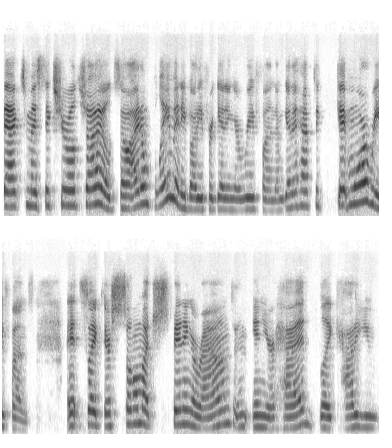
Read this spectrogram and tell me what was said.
back to my six year old child. So i don't blame anybody for getting a refund. I'm going to have to get more refunds it's like there's so much spinning around in, in your head like how do you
